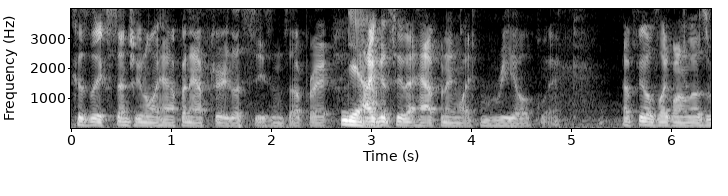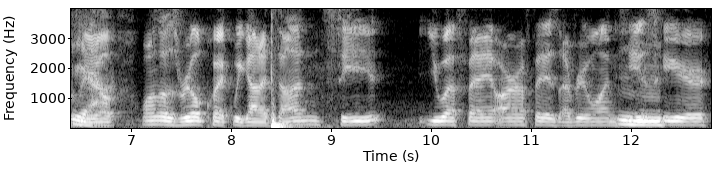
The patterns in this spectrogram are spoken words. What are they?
because the extension can only happen after the season's up, right? Yeah. I could see that happening like real quick. That feels like one of those real, Yeah. one of those real quick. We got it done. See, UFA, RFA is everyone. He's here.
